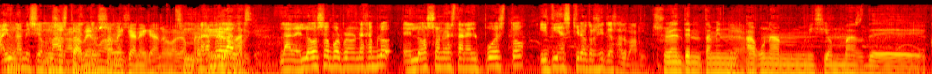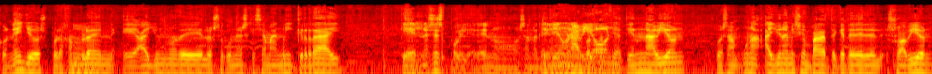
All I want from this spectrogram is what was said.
Hay una misión Eso más. está bien, esa mecánica nueva han Por ejemplo, la, del oso, por poner un ejemplo, el oso no está en el puesto y tienes que ir a otro sitio a salvarlo. Suelen tener también alguna misión más de con ellos. Por ejemplo, Mm. en, eh, hay uno de los secundarios que se llama Nick Ray, que no es spoiler, ¿eh? No, o sea, no Que tiene, tiene un ninguna avión. importancia. Tiene un avión, pues una- hay una misión para que te dé su avión.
